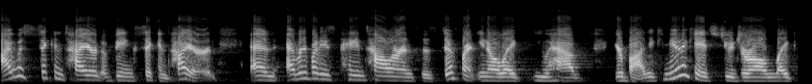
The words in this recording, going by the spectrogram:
I was sick and tired of being sick and tired. And everybody's pain tolerance is different. You know, like you have your body communicates to you, Jerome. Like,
